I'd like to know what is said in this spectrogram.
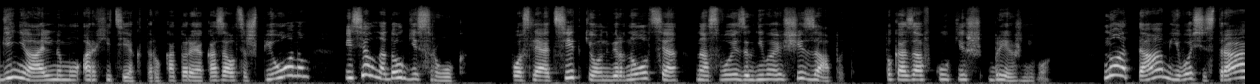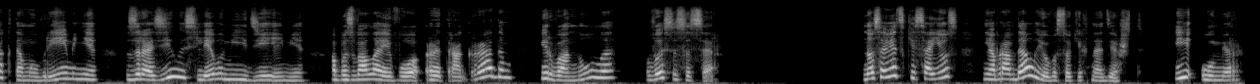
гениальному архитектору, который оказался шпионом и сел на долгий срок. После отсидки он вернулся на свой загнивающий Запад, показав кукиш Брежневу. Ну а там его сестра к тому времени заразилась левыми идеями, обозвала его ретроградом и рванула в СССР. Но Советский Союз не оправдал ее высоких надежд и умер.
